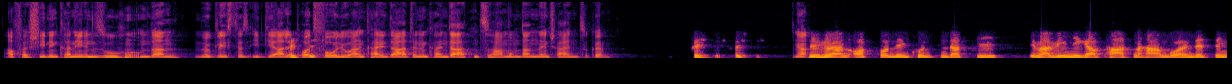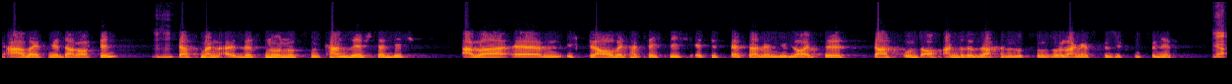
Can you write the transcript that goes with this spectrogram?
auf verschiedenen Kanälen suchen, um dann möglichst das ideale richtig. Portfolio an Kandidatinnen und Kandidaten zu haben, um dann entscheiden zu können. Richtig, richtig. Ja. Wir hören oft von den Kunden, dass sie immer weniger Partner haben wollen. Deswegen arbeiten wir darauf hin, mhm. dass man äh, das nur nutzen kann selbstständig. Aber ähm, ich glaube tatsächlich, es ist besser, wenn die Leute das und auch andere Sachen nutzen, solange es für sie funktioniert. Ja.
